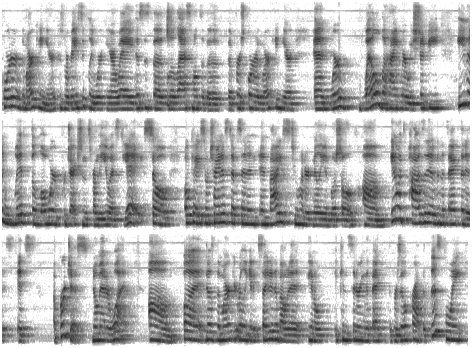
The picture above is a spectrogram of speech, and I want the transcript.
quarter of the marketing year because we're basically working our way. This is the, the last month of the, the first quarter of the marketing year, and we're well behind where we should be, even with the lower projections from the USDA. So, okay, so China steps in and, and buys 200 million bushel. Um, you know, it's positive in the fact that it's it's a purchase, no matter what. Um, but does the market really get excited about it? You know, considering the fact that the Brazil crop at this point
